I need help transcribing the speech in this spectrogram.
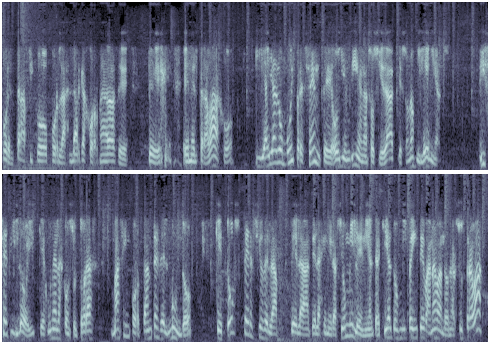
por el tráfico, por las largas jornadas de, de, en el trabajo. Y hay algo muy presente hoy en día en la sociedad, que son los millennials. Dice Deloitte, que es una de las consultoras más importantes del mundo, que dos tercios de la, de la, de la generación millennial de aquí al 2020 van a abandonar sus trabajos.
